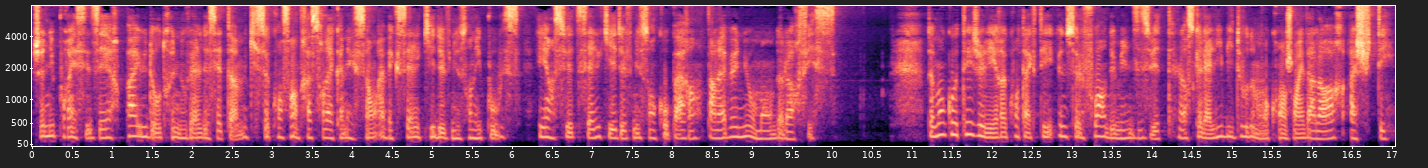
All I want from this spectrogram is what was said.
je n'ai pour ainsi dire pas eu d'autres nouvelles de cet homme qui se concentra sur la connexion avec celle qui est devenue son épouse, et ensuite celle qui est devenue son coparent dans la venue au monde de leur fils. De mon côté, je l'ai recontacté une seule fois en 2018, lorsque la libido de mon conjoint d'alors a chuté.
